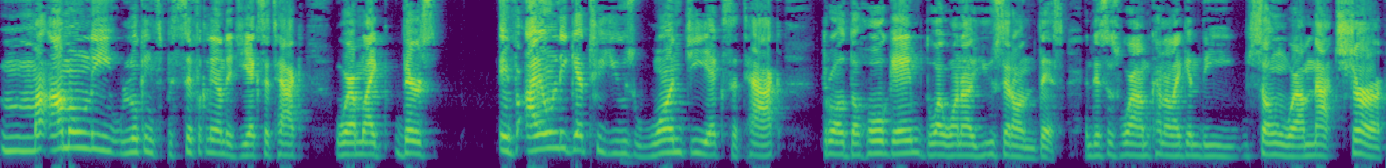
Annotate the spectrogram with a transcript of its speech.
My, I'm only looking specifically on the GX attack, where I'm like, there's, if I only get to use one GX attack throughout the whole game, do I want to use it on this? And this is where I'm kind of like in the zone where I'm not sure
